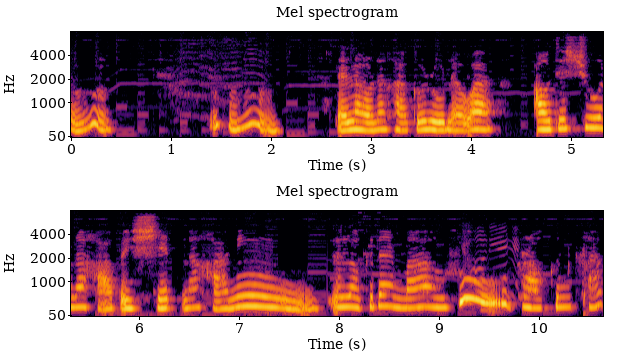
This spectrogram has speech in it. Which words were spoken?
อืมอืมแล้วเรานะคะก็รู้แล้วว่าเอาทิชชู่นะคะไปเช็ดนะคะนี่ แล้วเราก็ได้มาฮู้ขอบคุณครับ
